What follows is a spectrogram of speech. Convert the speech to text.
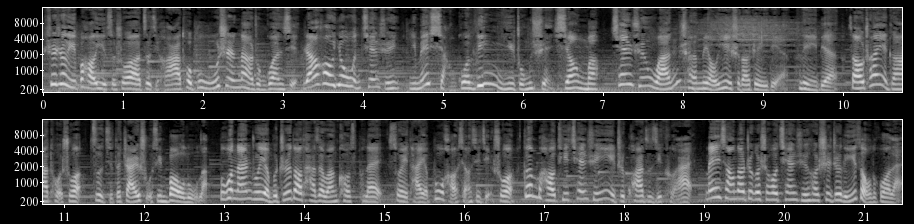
石之里不好意思说自己和阿拓不是那种关系，然后又问千寻：“你没想过另一种选项吗？”千寻完全没有意。识到这一点，另一边早川也跟阿拓说自己的宅属性暴露了。不过男主也不知道他在玩 cosplay，所以他也不好详细解说，更不好提千寻一直夸自己可爱。没想到这个时候千寻和师之里走了过来，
